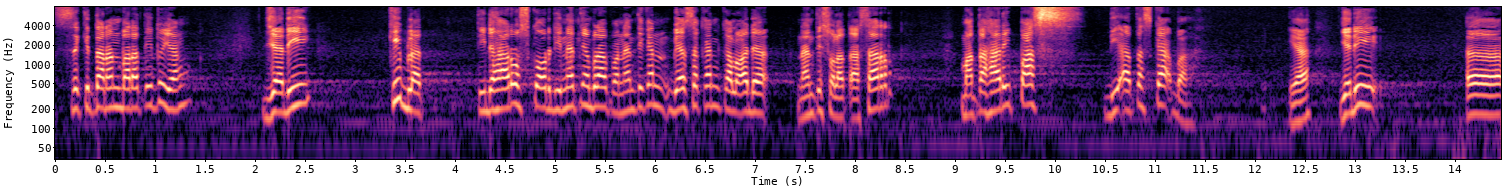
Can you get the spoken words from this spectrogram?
sekitaran barat itu yang jadi kiblat. Tidak harus koordinatnya berapa. Nanti kan biasa kan kalau ada nanti sholat asar matahari pas di atas Ka'bah. Ya. Jadi eh,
